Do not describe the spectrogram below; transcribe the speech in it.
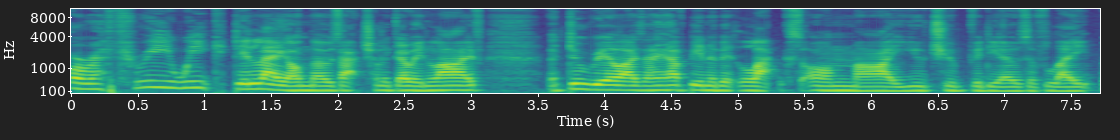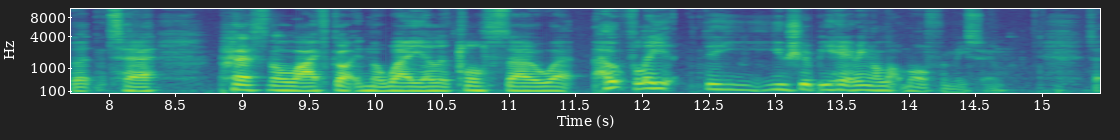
or a three week delay on those actually going live. I do realise I have been a bit lax on my YouTube videos of late, but uh, personal life got in the way a little, so uh, hopefully the, you should be hearing a lot more from me soon. So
